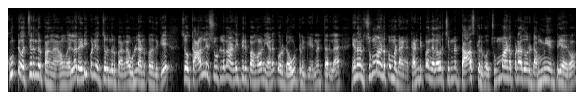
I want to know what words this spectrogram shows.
கூப்பிட்டு வச்சுருந்துருப்பாங்க. அவங்க எல்லாம் ரெடி பண்ணி வச்சுருந்துருப்பாங்க உள்ளே அனுப்புறதுக்கு. ஸோ காலைல ஷூட்டில் தான் அனுப்பியிருப்பாங்களோன்னு எனக்கு ஒரு டவுட் இருக்குது என்னன்னு தெரில ஏன்னா சும்மா அனுப்ப மாட்டாங்க. கண்டிப்பாக அங்கே ஏதாவது ஒரு சின்ன டாஸ்க் இருக்கும். சும்மா அனுப்பினா அது ஒரு டம்மி என்ட்ரி ஆயிரும்.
